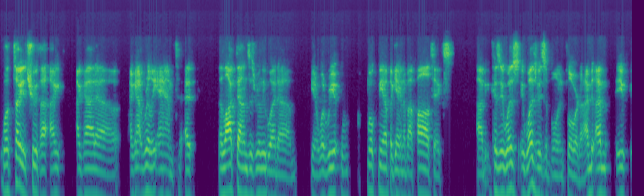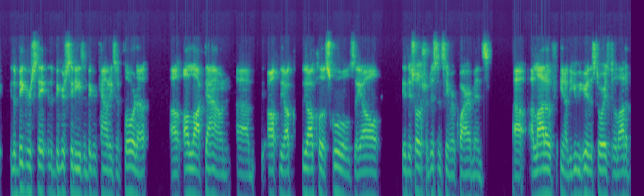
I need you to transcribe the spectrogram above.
well, to tell you the truth, I, I got uh I got really amped. I, the lockdowns is really what um you know what re- woke me up again about politics uh, because it was it was visible in Florida. I'm I'm it, the bigger state, the bigger cities and bigger counties in Florida, uh, all locked down. Um, all they all they all closed schools. They all did their social distancing requirements. Uh, a lot of you know you hear the stories of a lot of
